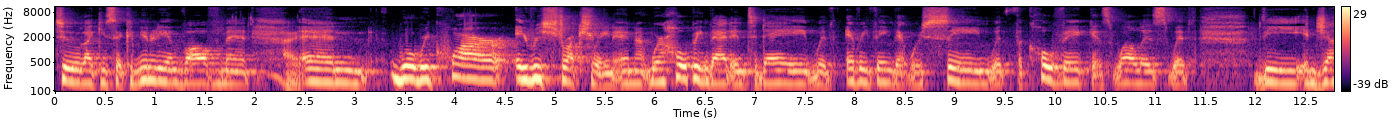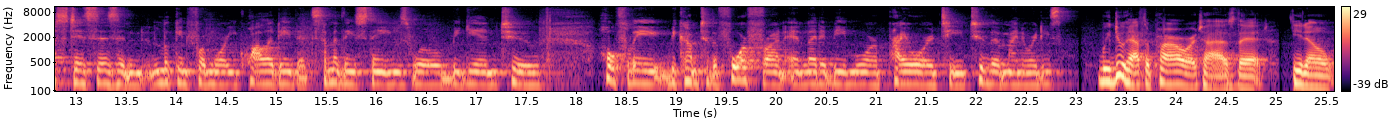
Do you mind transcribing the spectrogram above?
to, like you said, community involvement, right. and will require a restructuring. And we're hoping that in today, with everything that we're seeing with the COVID as well as with the injustices and looking for more equality, that some of these things will begin to hopefully become to the forefront and let it be more priority to the minorities. We do have to prioritize that. You know,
